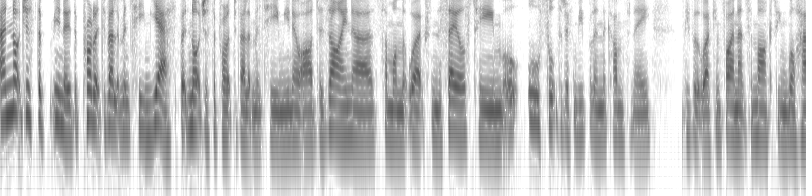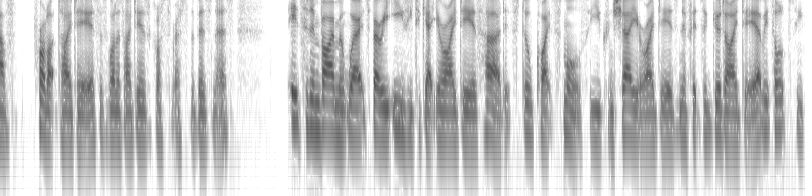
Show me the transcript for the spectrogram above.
and not just the, you know, the product development team, yes, but not just the product development team. You know, our designer, someone that works in the sales team, all, all sorts of different people in the company, people that work in finance and marketing will have product ideas as well as ideas across the rest of the business. It's an environment where it's very easy to get your ideas heard. It's still quite small, so you can share your ideas. And if it's a good idea, I mean, it's obviously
